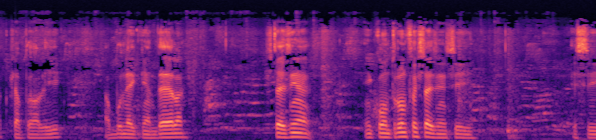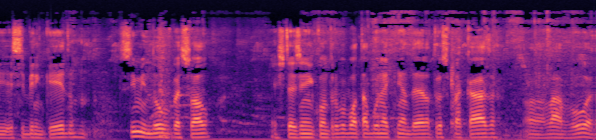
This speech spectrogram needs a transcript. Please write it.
tá com o chapéu ali, a bonequinha dela. Estezinha encontrou, não foi Estezinha esse, esse, esse brinquedo, novo pessoal. Estezinha encontrou para botar a bonequinha dela, trouxe para casa, ó, lavou,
